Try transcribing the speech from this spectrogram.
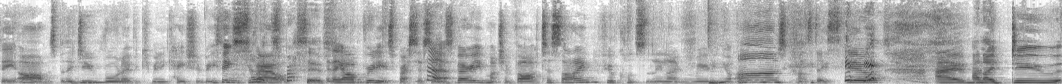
the arms, but they do rule over communication. But you think So about expressive. they are really expressive. Yeah. So it's very much a Vata sign. If you're constantly like moving your arms, you can't stay still. Um, And I do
